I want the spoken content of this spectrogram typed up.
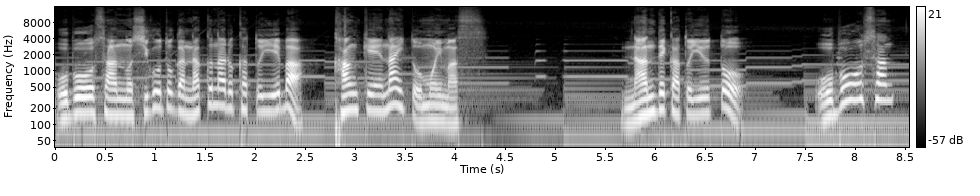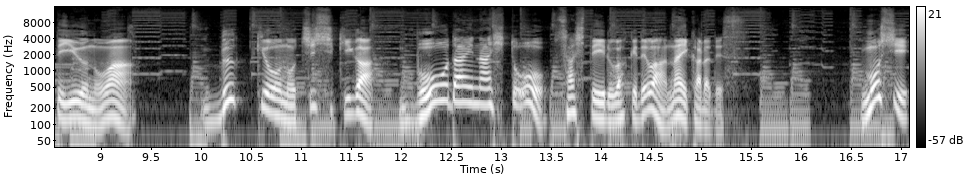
お坊さんの仕事がなくなるかといえば関係ないと思います。なんでかというとお坊さんっていうのは仏教の知識が膨大な人を指しているわけではないからです。もし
